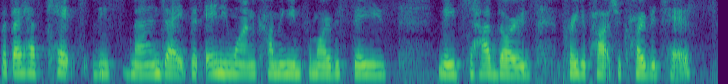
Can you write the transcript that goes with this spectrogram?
but they have kept this mandate that anyone coming in from overseas needs to have those pre departure COVID tests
